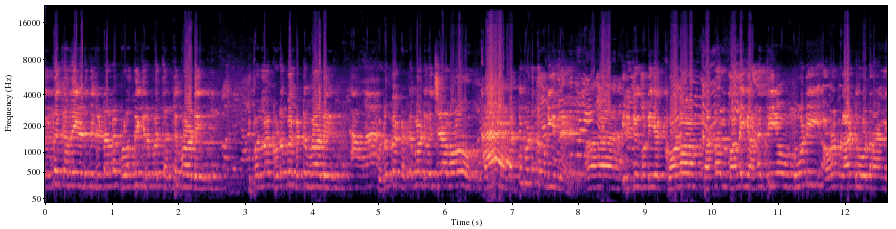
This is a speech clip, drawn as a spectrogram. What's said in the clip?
எந்த கதையை எடுத்துக்கிட்டாலும் குழந்தைக்கு ரொம்ப தட்டுப்பாடு. இப்பெல்லாம் குடும்ப கட்டுப்பாடு. குடும்ப கட்டுப்பாடு வச்சாலும். கட்டுப்படுத்த முடியல. இருக்கக்கூடிய குளம் கடல் மலை அனைத்தையும் மூடி அவ்வளவு விளையாட்டு ஓடுறாங்க.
